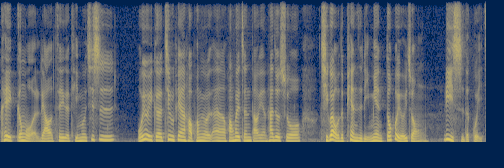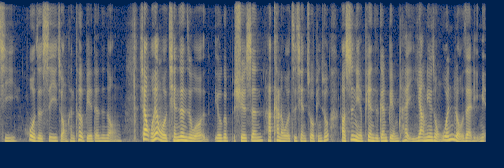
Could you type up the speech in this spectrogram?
可以跟我聊这个题目。其实我有一个纪录片好朋友，呃，黄慧珍导演，他就说奇怪，我的片子里面都会有一种历史的轨迹。或者是一种很特别的那种，像我像我前阵子我有个学生，他看了我之前作品，说老师你的片子跟别人不太一样，你有一种温柔在里面。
